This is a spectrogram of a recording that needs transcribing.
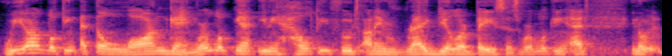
we are looking at the long game. We're looking at eating healthy foods on a regular basis. We're looking at you know,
